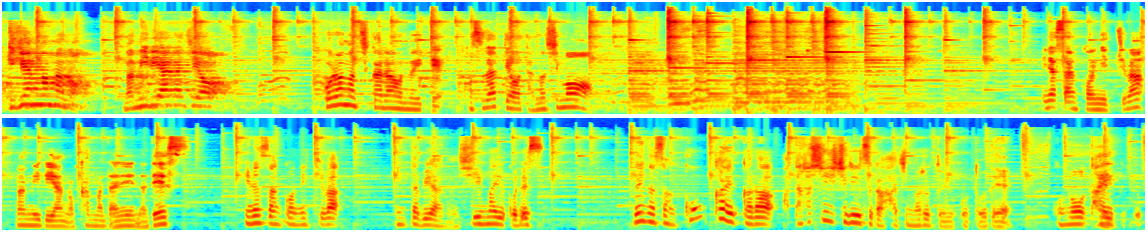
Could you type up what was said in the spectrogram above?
機嫌ママのマミリアラジオ。心の力を抜いて子育てを楽しもう。皆さんこんにちは。マミリアの鎌田玲奈です。皆さんこんにちは。インタビュアーの石井真由子です。玲奈さん今回から新しいシリーズが始まるということでこのタイトル、はい、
